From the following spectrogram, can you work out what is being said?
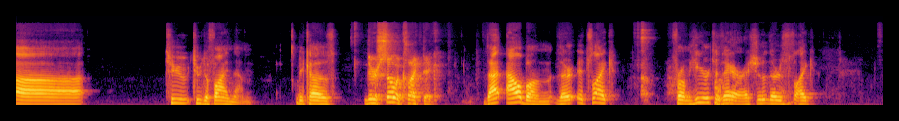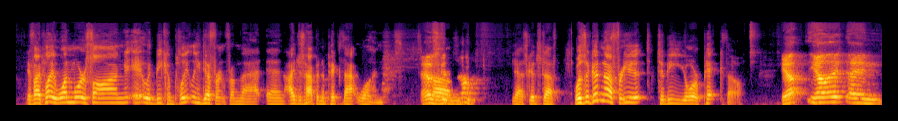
uh to to define them. Because They're so eclectic. that album there it's like from here to there it should, there's like if i play one more song it would be completely different from that. And i just happened to pick that one. That was a good Um, song. yeah it's good stuff. Was it good enough for you to be your pick though? Yeah, you know, and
